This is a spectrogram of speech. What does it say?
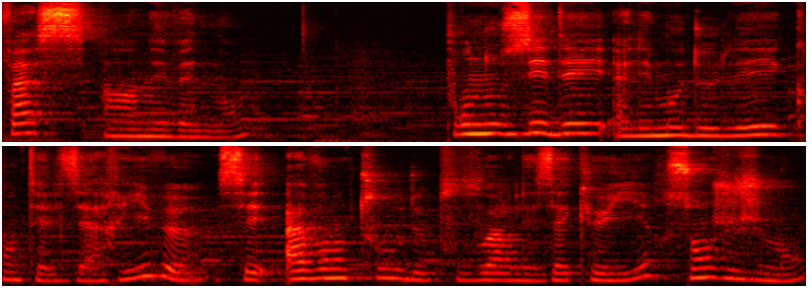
face à un événement. Pour nous aider à les modeler quand elles arrivent, c'est avant tout de pouvoir les accueillir sans jugement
